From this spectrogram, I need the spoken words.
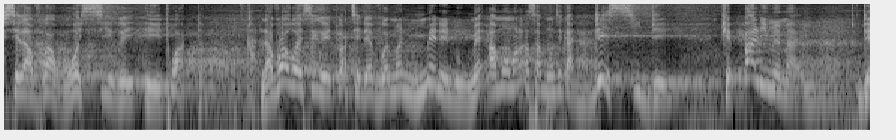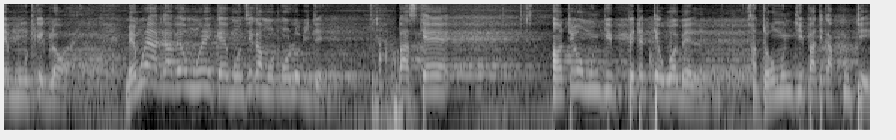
c'est la voie resserrée et étroite. La voie resserrée et étroite, c'est vraiment mener nous. Mais à un moment là, ça veut dire a décidé que pas lui-même de montrer gloire. Mais moi, à travers moi, que mon Dieu a montré l'obité. Parce que, entre un monde qui peut-être est rebelle, entre un monde qui pas coûté,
